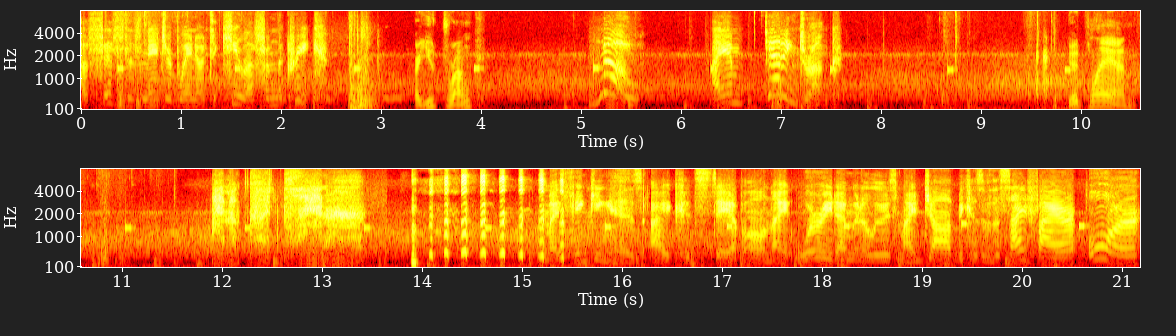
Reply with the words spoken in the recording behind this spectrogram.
A fifth of Major Bueno tequila from the creek. Are you drunk? No! I am getting drunk. Good plan. I'm a good planner. my thinking is I could stay up all night worried I'm gonna lose my job because of the side fire, or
